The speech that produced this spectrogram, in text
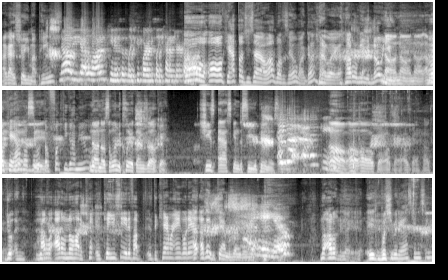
I gotta show you my penis. No, you get a lot of penises. Like people are just like trying to jerk oh, off. Oh, oh, okay. I thought you said. Oh, I was about to say. Oh my god. Like I don't even know you. No, no, no. I mean, okay, I was yeah, about to say. see- What the fuck you got me on? No, no. So let me clear things up. Okay. She's asking to see your penis. I'm not asking. Oh, oh, oh. Okay, okay, okay, okay. Do, and how do I, I don't know how to ca- can you see it if I is the camera angle there? I, I think the camera's angle. I hate you. No, I don't. Is, was she really asking this? see?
